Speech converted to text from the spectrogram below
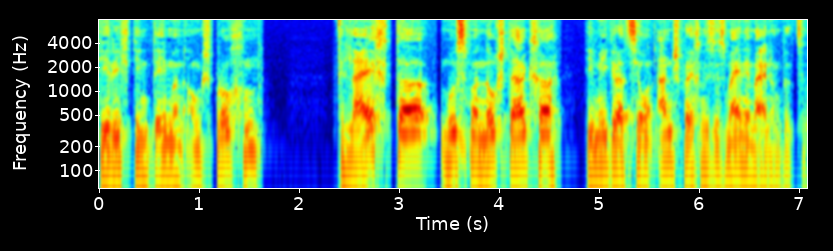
die richtigen Themen angesprochen. Vielleicht äh, muss man noch stärker die Migration ansprechen. Das ist meine Meinung dazu.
